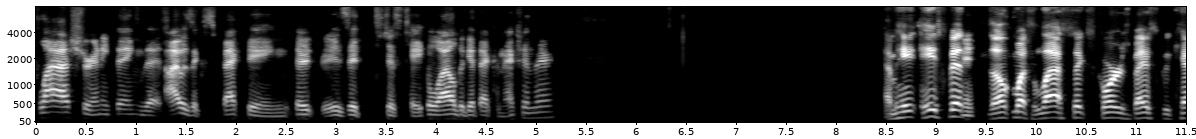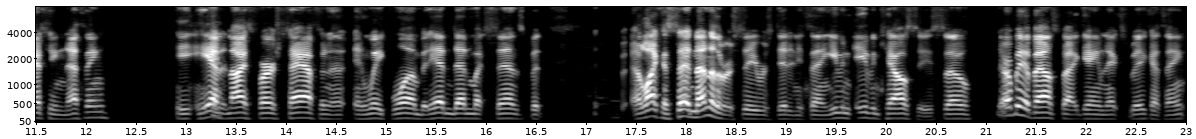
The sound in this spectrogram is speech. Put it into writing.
flash or anything that I was expecting. There, is it just take a while to get that connection there? I mean, he, he spent the, what the last six quarters basically catching nothing. He, he had a nice first half in, in week one, but he hadn't done much since. But uh, like I said, none of the receivers did anything, even even Kelce. So there'll be a bounce back game next week, I think.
